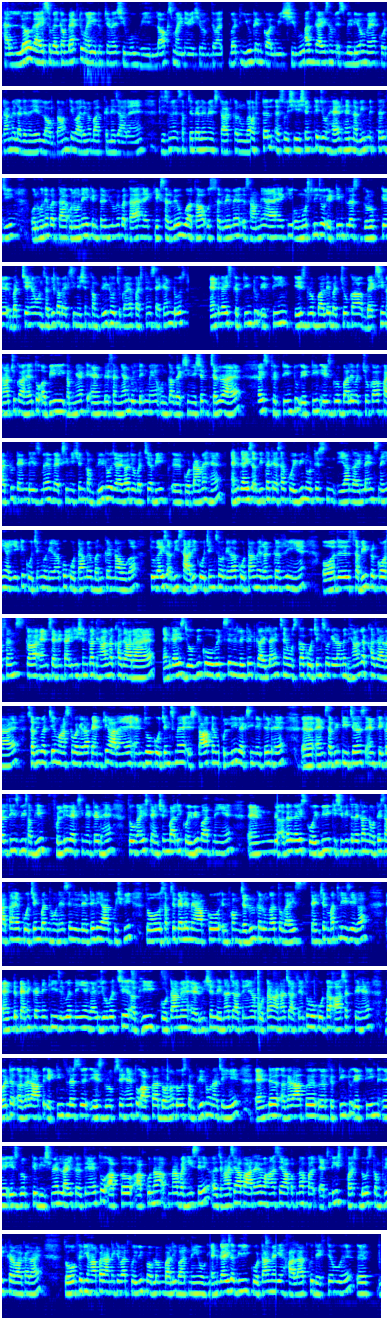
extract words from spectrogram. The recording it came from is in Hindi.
Hello guys welcome back to my YouTube channel Shivu vlogs my name is Shivam Tiwari but you can call me Shivu आज गाइस हम इस वीडियो में कोटा में लग रहे लॉकडाउन के बारे में बात करने जा रहे हैं, जिसमें सबसे पहले मैं स्टार्ट करूँगा। हॉस्टल एसोसिएशन के जो हेड हैं, नवीन मित्तल जी, उन्होंने बताया, उन्होंने एक इंटरव्यू में बताया है कि एक सर्वे हुआ था। उस सर्वे में सामने आया है कि मोस्टली जो 18 प्लस ग्रुप के बच्चे हैं, उन सभी का वैक्सीनेशन कंप्लीट हो चुका है first and second dose and guys 15 to 18 age group वाले बच्चों का वैक्सीन आ चुका है तो अभी सम्यक एंड संज्ञान बिल्डिंग में उनका वैक्सीनेशन चल रहा है। गाइस 15 टू 18 एज ग्रुप वाले बच्चों का 5 टू 10 डेज़ में वैक्सीनेशन कंप्लीट हो जाएगा, जो बच्चे अभी कोटा में हैं। एंड गाइस अभी तक ऐसा कोई भी नोटिस या गाइडलाइंस नहीं आई है कि कोचिंग वगैरह को कोटा में बंद करना होगा। तो गाइस अभी सारी कोचिंग्स वगैरह कोटा में रन कर रही हैं और सभी प्रिकॉशंस का एंड सैनिटाइजेशन का ध्यान रखा जा रहा है। एंड गाइस जो भी कोविड से रिलेटेड गाइडलाइंस हैं, उसका कोचिंग्स वगैरह में ध्यान रखा जा रहा है। सभी बच्चे मास्क वगैरह पहन के आ रहे हैं एंड जो कोचिंग्स में स्टाफ है, वो फुल्ली वैक्सीनेटेड है। एंड सभी टीचर्स एंड फैकल्टीज भी सभी फुल्ली वैक्सीनेटेड हैं। तो गाइस टेंशन वाली कोई भी बात नहीं है। एंड अगर गाइस कोई भी किसी भी तरह का नोटिस आता है कोचिंग बंद होने से रिलेटेड या कुछ भी तो सबसे पहले मैं आपको इन्फॉर्म ज़रूर करूँगा। तो गाइस टेंशन मत लीजिएगा। एंड पैनिक करने की ज़रूरत नहीं है गाइस जो बच्चे अभी कोटा में एडमिशन लेना चाहते हैं या कोटा आना चाहते हैं तो वो कोटा आ सकते हैं। बट अगर आप 18 प्लस एज ग्रुप से हैं तो आपका दोनों डोज कंप्लीट होना चाहिए। एंड अगर आप 15 टू 18 एज ग्रुप के बीच में लाई करते हैं तो आपको आपको ना अपना वहीं से, जहाँ से आप आ रहे हैं, वहाँ से आप अपना एटलीस्ट फ़र्स्ट डोज कंप्लीट करवा कर आए। तो फिर यहाँ पर आने के बाद कोई भी प्रॉब्लम वाली बात नहीं होगी। एंड गाइज़ अभी कोटा में ये हालात को देखते हुए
